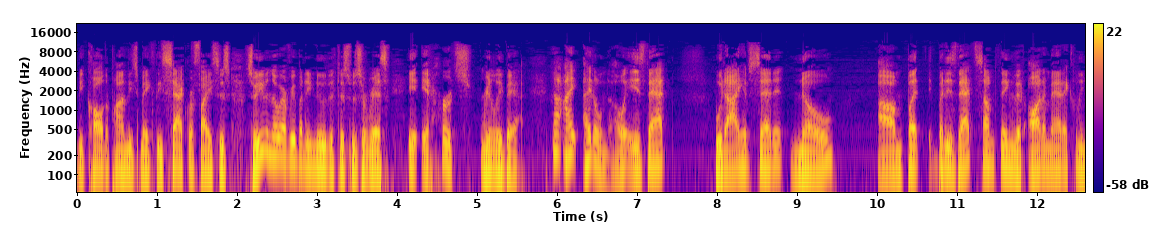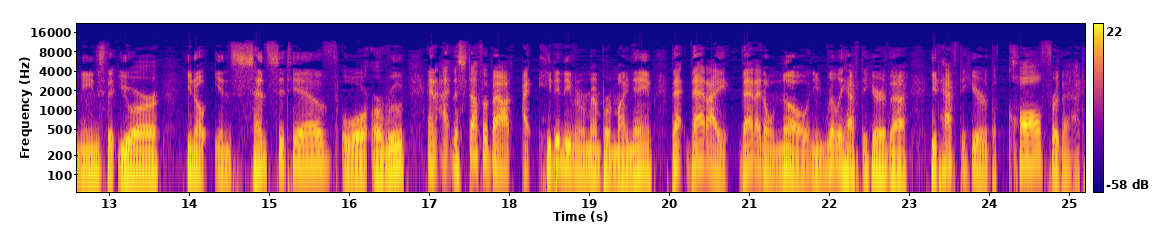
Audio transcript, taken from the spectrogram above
be called upon these make these sacrifices. So even though everybody knew that this was a risk, it, it hurts really bad. Now I, I don't know. Is that would I have said it? No. Um, but but is that something that automatically means that you're you know insensitive or, or rude? And I, the stuff about I, he didn't even remember my name that that I that I don't know. And you'd really have to hear the you'd have to hear the call for that.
